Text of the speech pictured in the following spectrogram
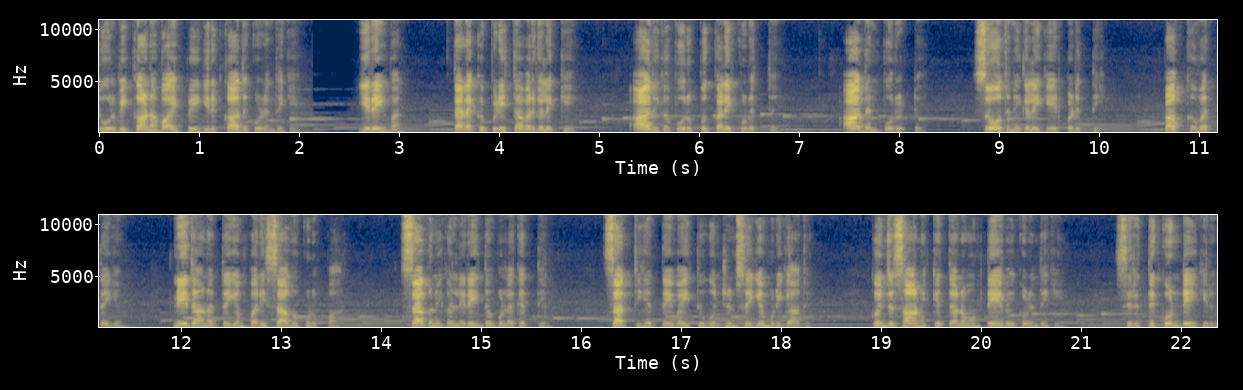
தோல்விக்கான வாய்ப்பே இருக்காது குழந்தையே. இறைவன் தனக்கு பிடித்தவர்களுக்கே அதிக பொறுப்புகளை கொடுத்து அதன் பொருட்டு சோதனைகளை ஏற்படுத்தி பக்குவத்தையும் நிதானத்தையும் பரிசாக கொடுப்பார். சகுனிகள் நிறைந்த உலகத்தில் சத்தியத்தை வைத்து ஒன்றும் செய்ய முடியாது. கொஞ்சம் சாணக்கியத்தனமும் தேவை குழந்தையே. சிரித்துக்கொண்டே இரு.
